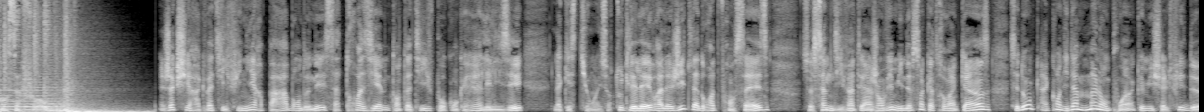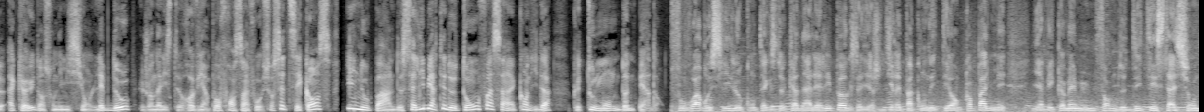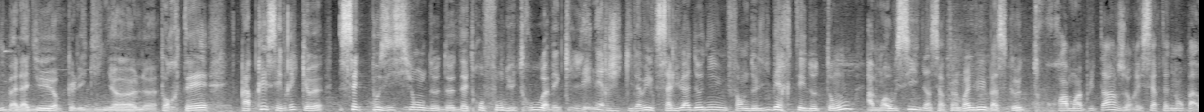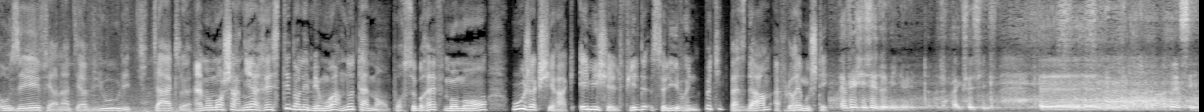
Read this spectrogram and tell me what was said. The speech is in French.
France Info. Jacques Chirac va-t-il finir par abandonner sa troisième tentative pour conquérir l'Élysée? La question est sur toutes les lèvres, elle agite la droite française. Ce samedi 21 janvier 1995, c'est donc un candidat mal en point que Michel Field accueille dans son émission L'Hebdo. Le journaliste revient pour France Info sur cette séquence. Il nous parle de sa liberté de ton face à un candidat que tout le monde donne perdant. Il faut voir aussi le contexte de Canal à l'époque, c'est-à-dire je ne dirais pas qu'on était en campagne, mais il y avait quand même une forme de détestation de baladure que les guignols portait. Après, c'est vrai que cette position de, d'être au fond du trou avec l'énergie qu'il avait, ça lui a donné une forme de liberté de ton, à moi aussi d'un certain point de vue, parce que trois mois plus tard, j'aurais certainement pas osé faire l'interview, les petits tacles. Un moment charnière resté dans les mémoires, notamment pour ce bref moment où Jacques Chirac et Michel Field se livrent une petite passe d'armes à fleuret moucheté. Réfléchissez deux minutes, c'est pas excessif. Euh, euh, Merci.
